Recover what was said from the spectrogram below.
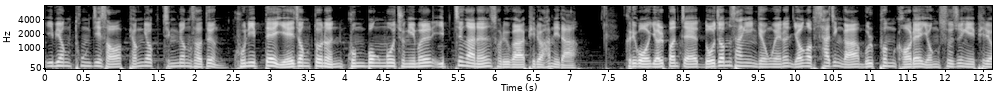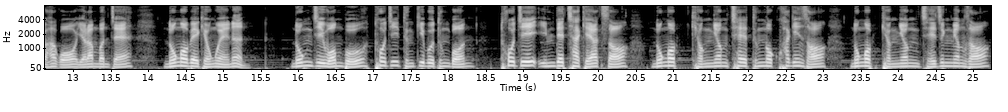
입영 통지서, 병력 증명서 등 군 입대 예정 또는 군 복무 중임을 입증하는 서류가 필요합니다. 그리고 열 번째 노점상인 경우에는 영업사진과 물품 거래 영수증이 필요하고 열한 번째 농업의 경우에는 농지 원부, 토지 등기부 등본, 토지 임대차 계약서, 농업 경영체 등록 확인서, 농업 경영 재증명서,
